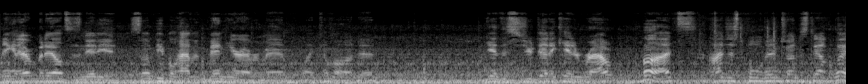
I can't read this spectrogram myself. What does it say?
thinking everybody else is an idiot. Some people haven't been here ever, man. Like, come on, dude. Yeah, this is your dedicated route, but I just pulled in trying to stay out of the way.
